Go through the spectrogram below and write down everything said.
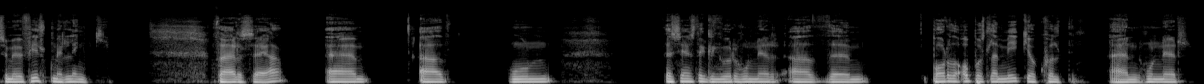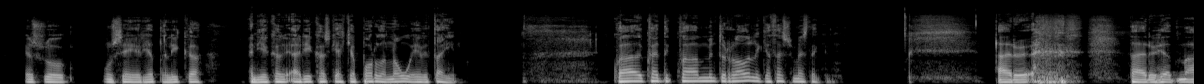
sem hefur fyllt mér lengi. Það er að segja um, að hún, þessi einstaklingur, hún er að um, borða opaslega mikið á kvöldin en hún er eins og hún segir hérna líka en ég, er ég kannski ekki að borða nógu yfir daginn. Hvað, hvað, hvað myndur ráðleika þessum einstakling? Það eru, það eru hérna,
